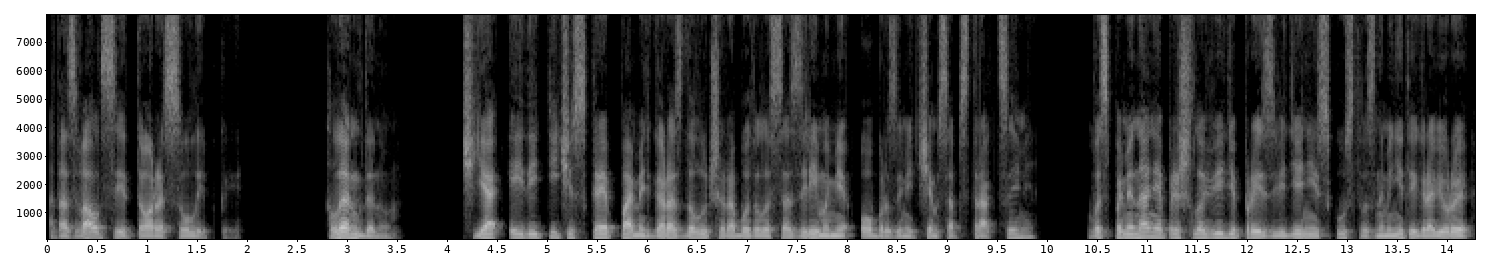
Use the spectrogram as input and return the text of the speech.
отозвался Торре с улыбкой. К Лэнгдону, чья эйдетическая память гораздо лучше работала со зримыми образами, чем с абстракциями, воспоминание пришло в виде произведения искусства знаменитой гравюры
